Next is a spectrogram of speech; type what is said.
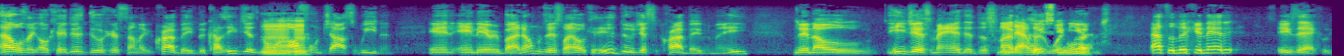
I was like, okay, this dude here sounds like a crybaby because he's just going Mhm. off on Joss Whedon and and everybody. I'm just like, okay, this dude just a crybaby, man. He, you know, he just mad that the Snyder cut wasn't used. After looking at it, exactly,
